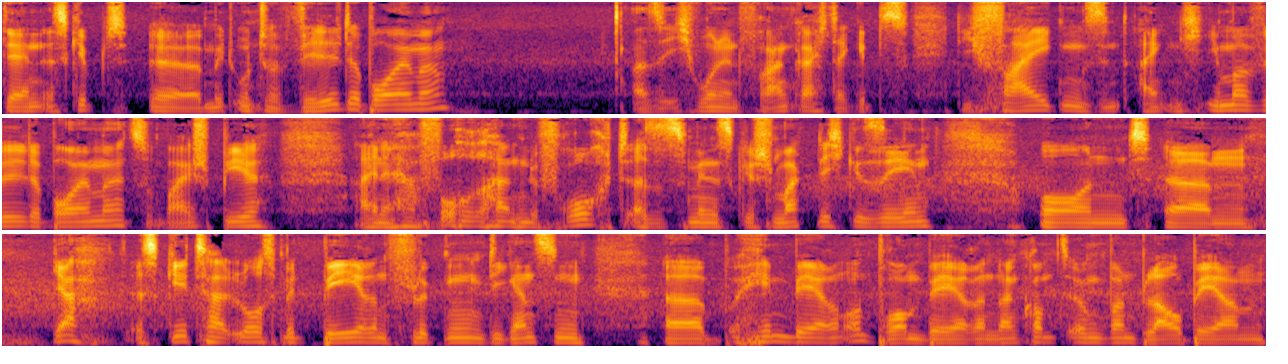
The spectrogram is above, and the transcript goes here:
denn es gibt äh, mitunter wilde Bäume. Also ich wohne in Frankreich, da gibt's die Feigen, sind eigentlich immer wilde Bäume zum Beispiel. Eine hervorragende Frucht, also zumindest geschmacklich gesehen. Und ähm, ja, es geht halt los mit Beeren pflücken, die ganzen äh, Himbeeren und Brombeeren. Dann kommt irgendwann Blaubeeren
